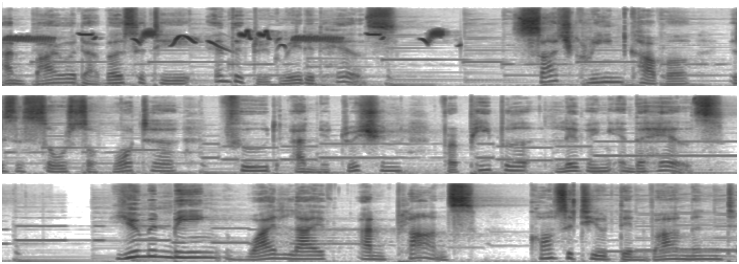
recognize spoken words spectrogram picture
and biodiversity in the degraded hills. Such green cover is a source of water, food, and nutrition for people living in the hills. Human being, wildlife, and plants constitute the environment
